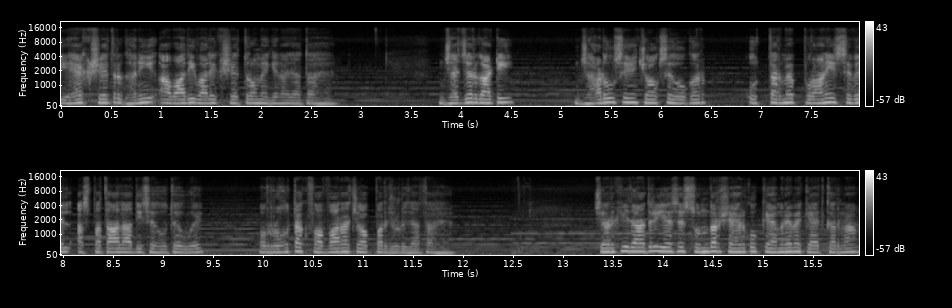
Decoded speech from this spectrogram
यह क्षेत्र घनी आबादी वाले क्षेत्रों में गिना जाता है। झज्जर घाटी झाड़ू सिंह चौक से होकर उत्तर में पुरानी सिविल अस्पताल आदि से होते हुए रोहतक फव्वारा चौक पर जुड़ जाता है। चरखी दादरी जैसे सुंदर शहर को कैमरे में कैद करना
